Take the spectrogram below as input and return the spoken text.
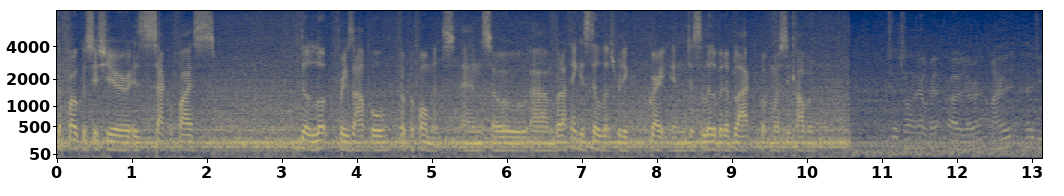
the focus this year is sacrifice the look, for example, for performance. And so, um, but I think it still looks really great in just a little bit of black, but mostly carbon. You touched on a little bit earlier, and I heard, heard you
